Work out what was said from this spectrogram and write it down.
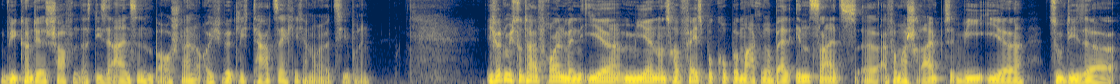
Wie könnt ihr es schaffen, dass diese einzelnen Bausteine euch wirklich tatsächlich an euer Ziel bringen? Ich würde mich total freuen, wenn ihr mir in unserer Facebook-Gruppe Markenrebell Insights äh, einfach mal schreibt, wie ihr zu dieser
